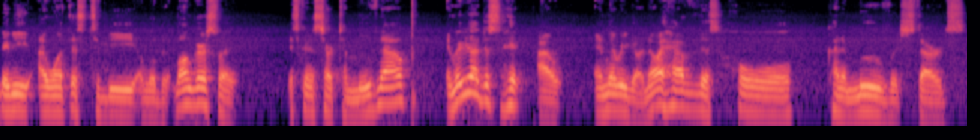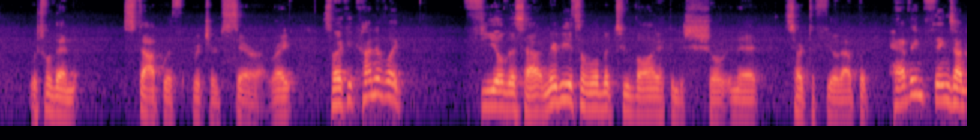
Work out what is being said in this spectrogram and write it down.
maybe I want this to be a little bit longer, so I, it's going to start to move now. And maybe I'll just hit out, and there we go. Now I have this whole kind of move which starts, which will then stop with Richard Serra, right? So I could kind of like feel this out. Maybe it's a little bit too long. I can just shorten it, start to feel it out. But having things on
